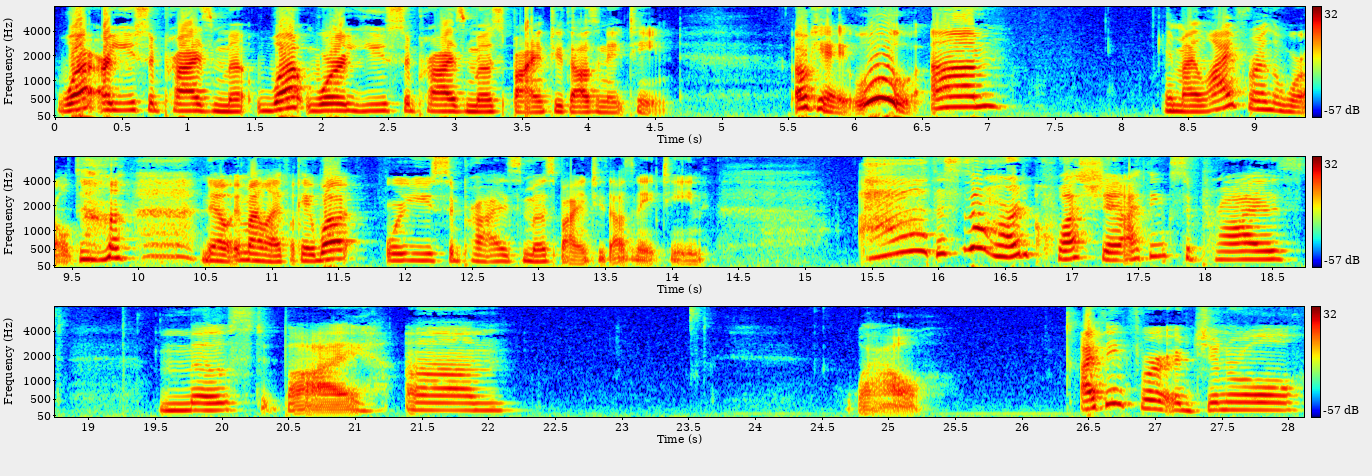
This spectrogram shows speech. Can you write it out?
what are you surprised? Mo- what were you surprised most by in 2018? Okay, ooh, um, in my life or in the world? no, in my life. Okay, what were you surprised most by in 2018? Ah, this is a hard question. I think surprised most by, um, wow. I think for a general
